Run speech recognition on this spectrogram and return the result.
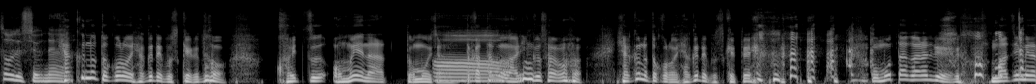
そうですよね100のところを100でぶつけるとこいつおめえなと思うじゃん。だから多分アリングさんは100のところを100でぶつけて 重たがられる真面目な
